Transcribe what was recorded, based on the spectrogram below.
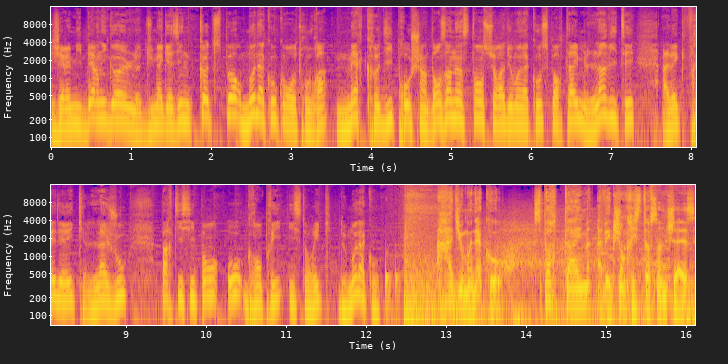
Jérémy Bernigol du magazine Code Sport Monaco qu'on retrouvera mercredi prochain. Dans un instant sur Radio Monaco Sport Time, l'invité avec Frédéric Lajoux, participant au Grand Prix historique de Monaco. Radio Monaco. Sport Time avec Jean-Christophe Sanchez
